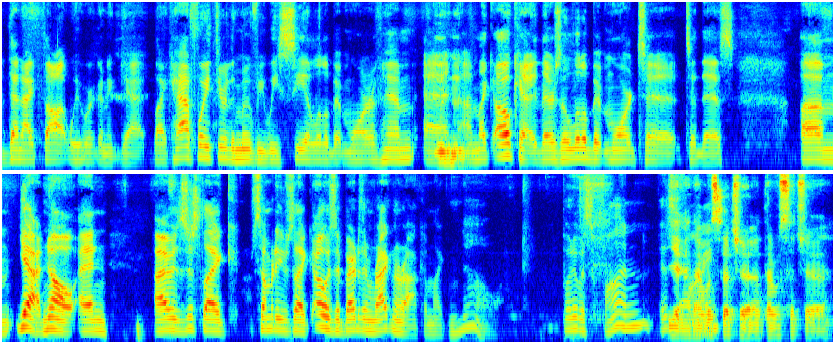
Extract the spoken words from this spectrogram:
than I thought we were going to get. Like halfway through the movie, we see a little bit more of him, and Mhm. I'm like, okay, there's a little bit more to to this. Um, yeah, no, and I was just like, somebody was like, oh, is it better than Ragnarok? I'm like, no, but it was fun. It's yeah, that was such a that was such a,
